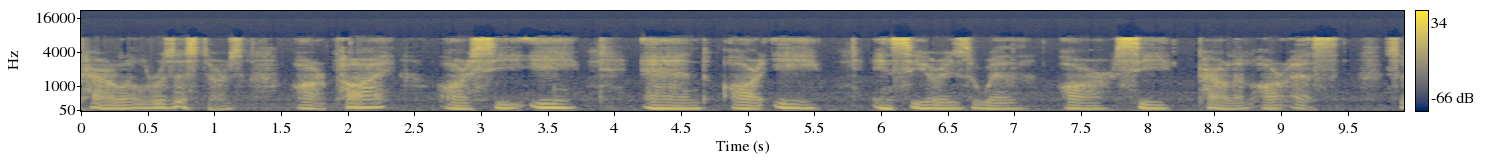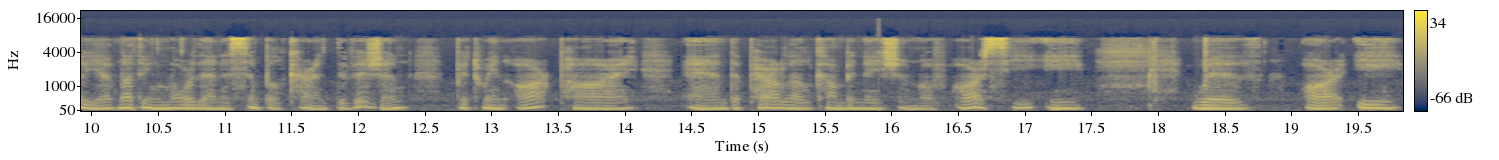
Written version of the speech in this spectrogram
parallel resistors, R pi, RCE, and RE in series with RC parallel RS. So you have nothing more than a simple current division between R pi and the parallel combination of RCE with RE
